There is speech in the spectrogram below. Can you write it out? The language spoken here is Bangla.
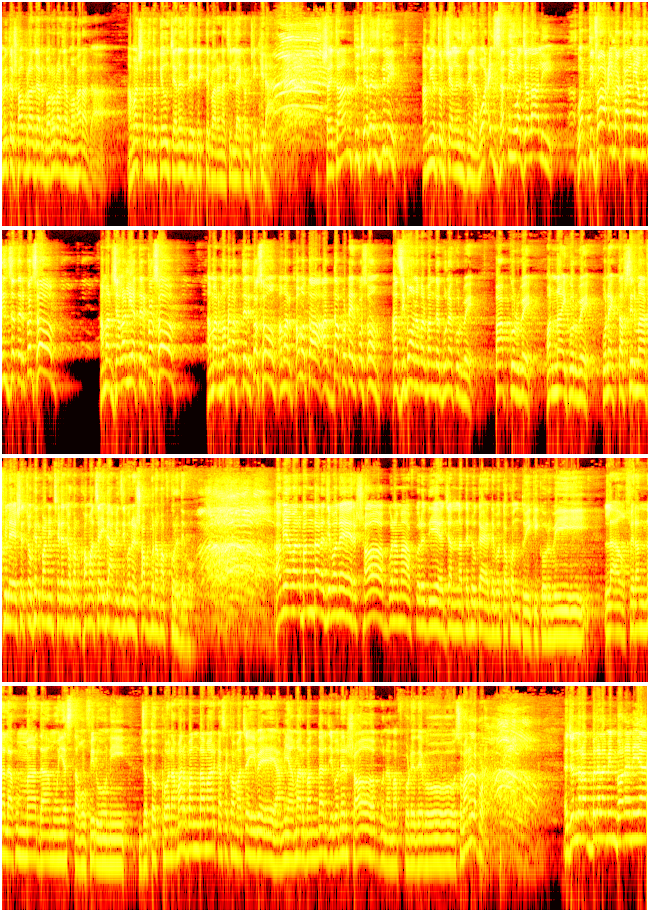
আমি তো সব রাজার বড় রাজা, মহারাজা। আমার সাথে তো কেউ চ্যালেঞ্জ দিয়ে টিকতে পারে না, চিল্লা, এখন ঠিক কিনা? শয়তান, তুই চ্যালেঞ্জ দিলি, আমিও তোর চ্যালেঞ্জ দিলাম ও ইজ্জাতি ওয়া জালালি, ওয়া ইরতিফাই মাকানি, আমার ইজ্জতের কসম, আমার জালালিয়াতের কসম, আমার মহানত্বের কসম, আমার ক্ষমতা আর দাপটের কসম। আজীবন আমার বান্দা গুনাহ করবে, পাপ করবে, অন্যায় করবে কোন এক তাফসির মাহফিলে এসে চোখের পানি ছেড়ে যখন ক্ষমা চাইবে, আমি জীবনের সব গুনাহ মাফ করে দেব। আমি আমার বান্দার জীবনের সব গুনাহ মাফ করে দিয়ে জান্নাতে ঢুকায় দেব, তখন তুই কি করবি? যতক্ষণ আমার বান্দা আমার কাছে ক্ষমা চাইবে, আমি আমার বান্দার জীবনের সব গুনাহ মাফ করে দেব। সুবহানাল্লাহ পড়ে। এজন্য রাব্বুল আলামিন বলেন, ইয়া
